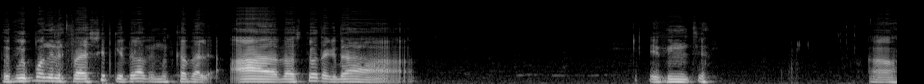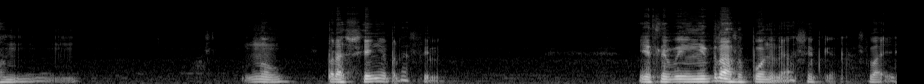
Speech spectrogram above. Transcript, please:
То есть вы поняли свои ошибки и сразу ему сказали, а за что тогда, извините, а, ну, прощения просили. Если вы не сразу поняли ошибки свои.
